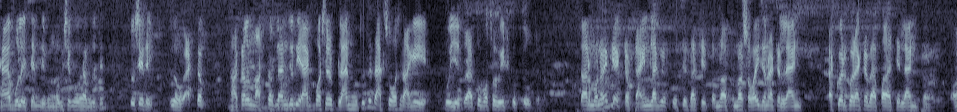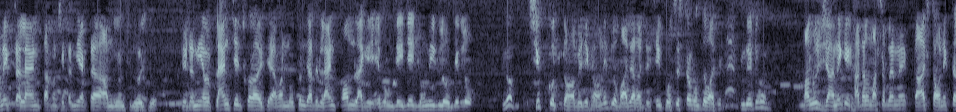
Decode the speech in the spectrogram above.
হ্যাঁ বলেছেন এবং অভিষেক হ্যাঁ বলেছেন, তো সেটাই। তো একটা ঘাটাল মাস্টার প্ল্যান যদি এক বছরের প্ল্যান হতো, তো একশো বছর আগে হয়ে যেত, এত বছর ওয়েট করতে হতো না। তার মনে হয় কি, একটা টাইম লাগবে প্রসেস আছে, তোমরা তোমরা সবাই যেন একটা ল্যান্ড অ্যাকোয়ার করার একটা ব্যাপার আছে ল্যান্ড অনেকটা ল্যান্ড তখন সেটা নিয়ে একটা আন্দোলন শুরু হয়েছিল। সেটা নিয়ে আবার প্ল্যান চেঞ্জ করা হয়েছে। আমার নতুন যাতে ল্যান্ড কম লাগে এবং যেই যেই জমিগুলো যেগুলো শিফট করতে হবে যেখানে অনেকগুলো বাজার আছে সেই প্রসেসটার মধ্যেও আছে। কিন্তু এটুকু মানুষ জানে কি ঘাটাল মাস্টার প্ল্যানের কাজটা অনেকটা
